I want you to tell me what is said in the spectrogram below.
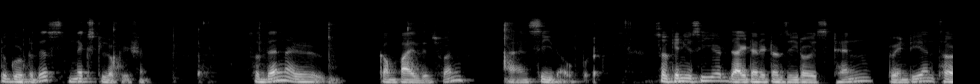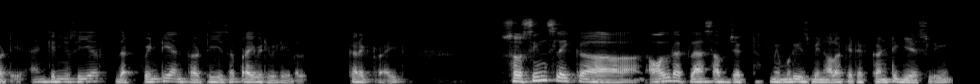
to go to this next location. So then i will compile this one and see the output. So can you see here the iterator 0 is 10 20 and 30 and can you see here that 20 and 30 is a private variable? Correct right? So since like uh, all the class object memory has been allocated contiguously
